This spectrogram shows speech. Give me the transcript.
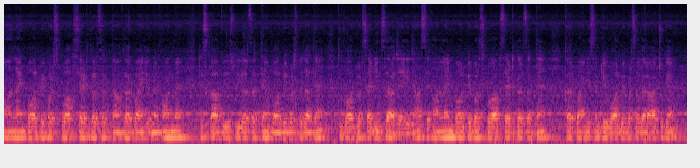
ऑनलाइन वॉलपेपर्स को आप सेट कर सकते हैं, कर पाएँगे अपने फ़ोन में, जिसका आप यूज़ भी कर सकते हैं वॉलपेपर्स पे जाते हैं तो वॉलपेपर सेटिंग से आ जाएगी। जहाँ से ऑनलाइन वॉलपेपर्स को आप सेट कर सकते हैं, कर पाएँगे सिंपली वॉलपेपर्स वगैरह आ चुके हैं।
